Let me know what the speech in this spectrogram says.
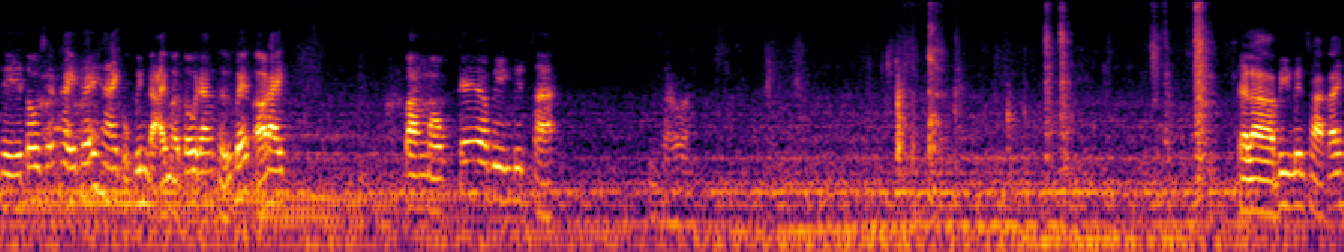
thì tôi sẽ thay thế hai cục pin đại mà tôi đang thử bếp ở đây. Bằng một cái viên pin sạc. Pin sạc rồi. đây là viên pin sạc đây.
